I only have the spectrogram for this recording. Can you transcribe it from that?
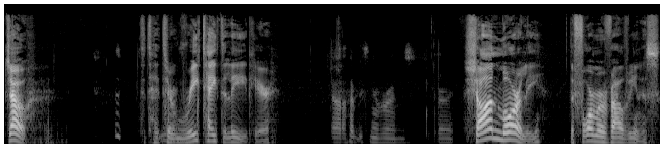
Joe, to, t- to retake the lead here, God, I hope this never ends. Right. Sean Morley, the former Val Venis,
